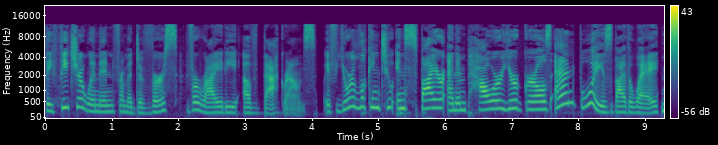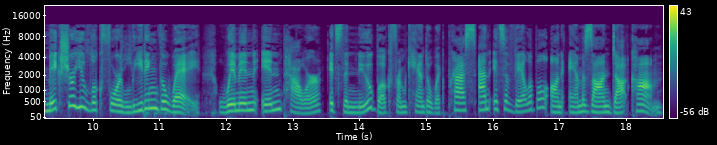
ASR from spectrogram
they feature women from a diverse variety of backgrounds. If you're looking to inspire and empower your girls and boys, by the way, make sure you look for Leading the Way Women in Power. It's the new book from Candlewick Press, and it's available on Amazon.com.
